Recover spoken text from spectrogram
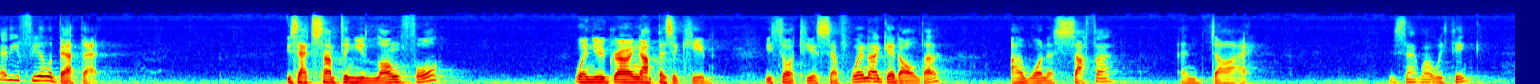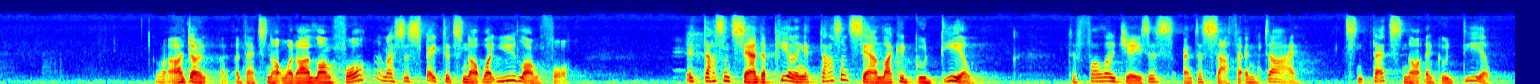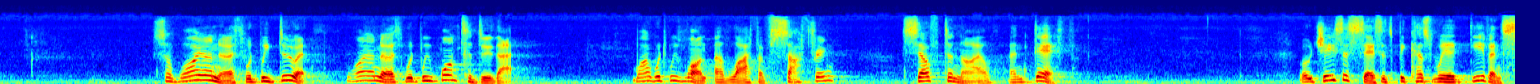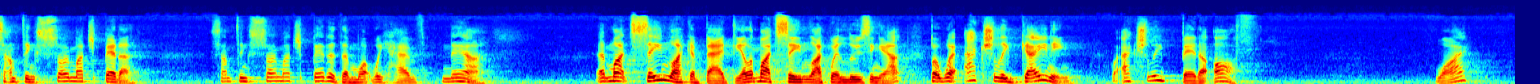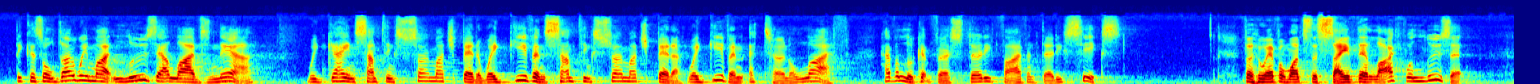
How do you feel about that? Is that something you long for? When you're growing up as a kid, you thought to yourself, when I get older, I want to suffer and die. Is that what we think? Well, I don't, that's not what I long for, and I suspect it's not what you long for. It doesn't sound appealing. It doesn't sound like a good deal to follow Jesus and to suffer and die. It's, that's not a good deal. So, why on earth would we do it? Why on earth would we want to do that? Why would we want a life of suffering, self denial, and death? Well, Jesus says it's because we're given something so much better, something so much better than what we have now. It might seem like a bad deal, it might seem like we're losing out, but we're actually gaining, we're actually better off. Why? Because although we might lose our lives now, we gain something so much better. We're given something so much better. We're given eternal life. Have a look at verse 35 and 36. For whoever wants to save their life will lose it,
